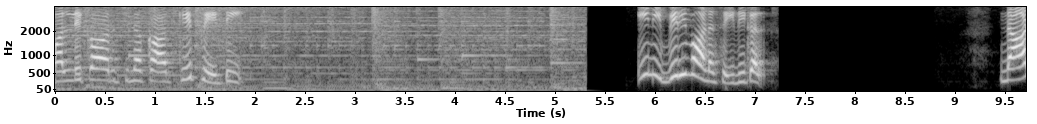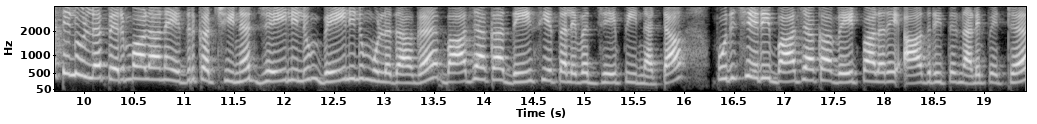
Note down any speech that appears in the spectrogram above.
மல்லிகார்ஜுன கார்கே பேட்டி. இனி விரிவான செய்திகள். நாட்டில் உள்ள பெரும்பாலான எதிர்க்கட்சியினர் ஜெயிலிலும் பெயிலிலும் உள்ளதாக பாஜக தேசிய தலைவர் ஜே பி நட்டா புதுச்சேரி பாஜக வேட்பாளரை ஆதரித்து நடைபெற்ற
